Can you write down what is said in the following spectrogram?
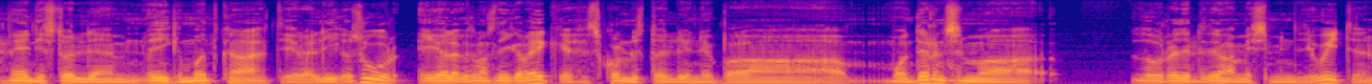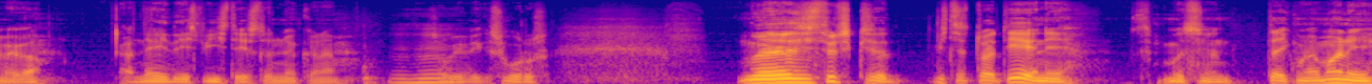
neliteist olli on õige mõõt ka, et ei ole liiga suur, ei ole ka samas liiga väike, sest kolmteist olli on juba modernsema lowrideri teema, mis mind ei huvitanud väga, aga neliteist, viisteist on niisugune mm. -hmm. sobiv ikka suurus. no ja siis ta ütleski, et viisteist tuhat jeeni, siis mõtlesin, et take my money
